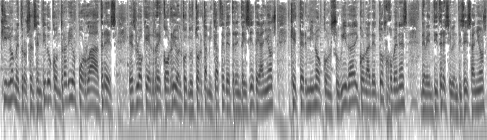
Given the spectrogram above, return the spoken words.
kilómetros en sentido contrario por la A3 es lo que recorrió el conductor kamikaze de 37 años terminó con su vida y con la de dos jóvenes de 23 y 26 años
